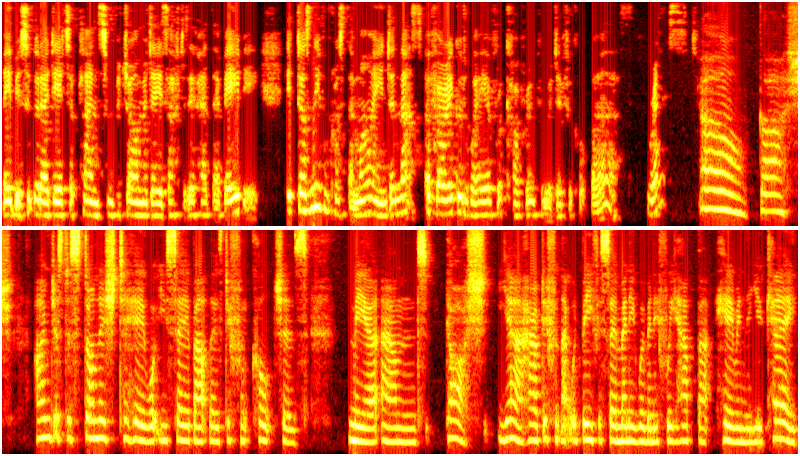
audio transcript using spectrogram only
maybe it's a good idea to plan some pajama days after they've had their baby. It doesn't even cross their mind. And that's a very good way of recovering from a difficult birth rest. Oh, gosh. I'm just astonished to hear what you say about those different cultures, Mia. And gosh, yeah, how different that would be for so many women if we had that here in the UK.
